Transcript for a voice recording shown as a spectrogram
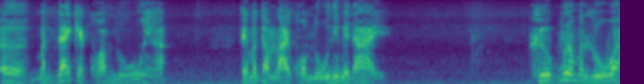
เออ มันได้แค่ความรู้ไงฮะแต่มันทำลายความรู้นี่ไม่ได้ คือเมื่อมันรู้ว่า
